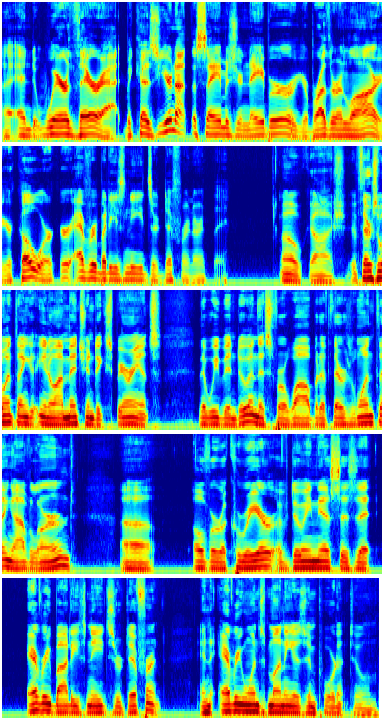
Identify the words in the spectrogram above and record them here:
uh, and where they're at because you're not the same as your neighbor or your brother-in-law or your coworker. Everybody's needs are different, aren't they? Oh gosh, if there's one thing, you know, I mentioned experience that we've been doing this for a while, but if there's one thing I've learned uh, over a career of doing this is that everybody's needs are different and everyone's money is important to them.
